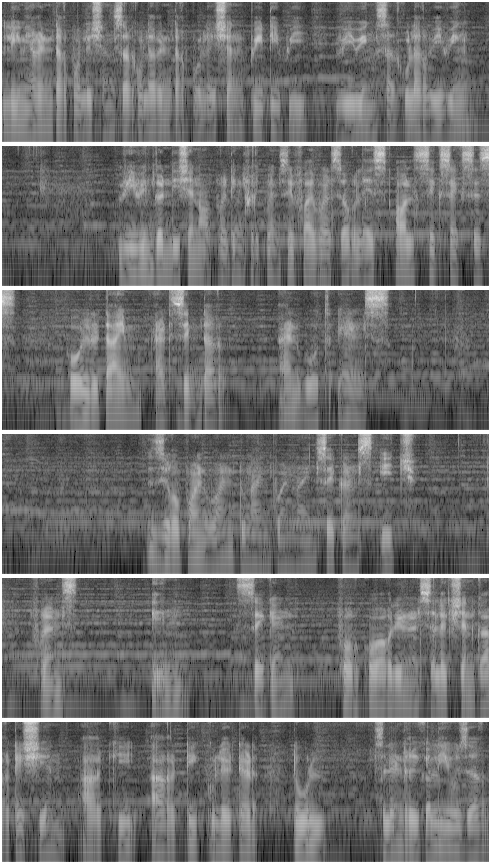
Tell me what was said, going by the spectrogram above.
linear interpolation circular interpolation ptp weaving circular weaving. Weaving condition operating frequency 5 volts or less all 6 axes. Hold time at center and both ends 0.1 to 9.9 seconds each. Friends, in second, for coordinate selection, Cartesian articulated tool, cylindrical user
